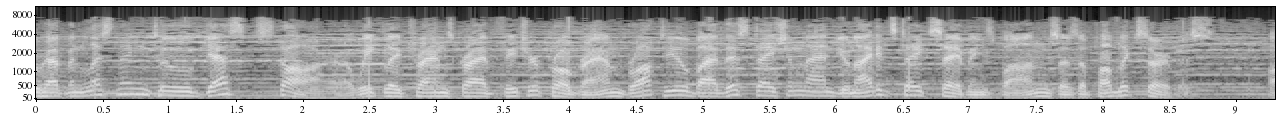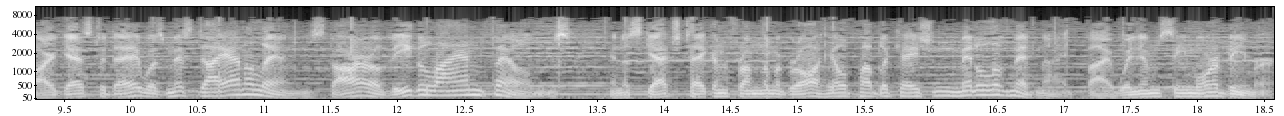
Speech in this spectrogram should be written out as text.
You have been listening to Guest Star, a weekly transcribed feature program brought to you by this station and United States Savings Bonds as a public service. Our guest today was Miss Diana Lynn, star of Eagle Lion Films, in a sketch taken from the McGraw Hill publication Middle of Midnight by William Seymour Beamer.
